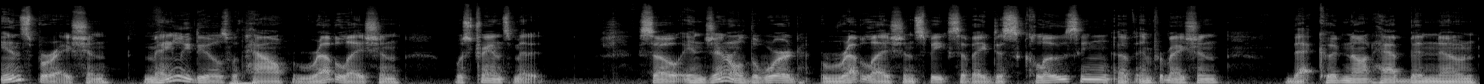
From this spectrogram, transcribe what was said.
inspiration mainly deals with how revelation was transmitted. So, in general, the word revelation speaks of a disclosing of information that could not have been known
